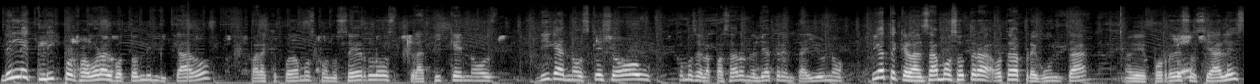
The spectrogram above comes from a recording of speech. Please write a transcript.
Denle clic por favor al botón de invitado para que podamos conocerlos, platíquenos, díganos qué show, cómo se la pasaron el día 31. Fíjate que lanzamos otra, otra pregunta eh, por redes sociales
